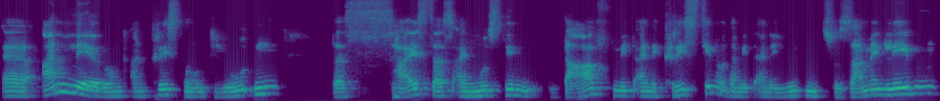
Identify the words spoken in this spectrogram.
äh, Annäherung an Christen und Juden, das heißt, dass ein Muslim darf mit einer Christin oder mit einer Juden zusammenleben.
